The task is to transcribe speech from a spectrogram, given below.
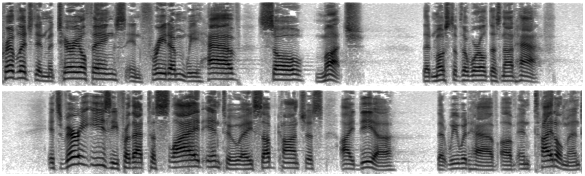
privileged in material things, in freedom. We have so much that most of the world does not have it's very easy for that to slide into a subconscious idea that we would have of entitlement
